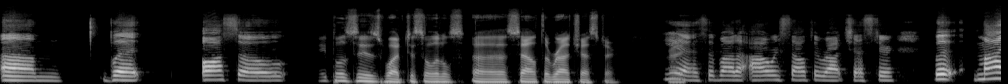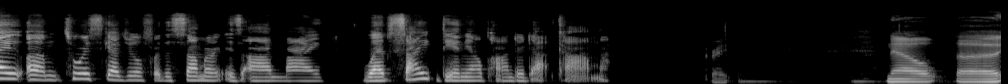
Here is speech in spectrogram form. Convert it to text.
Um, but also, Naples is what? Just a little uh, south of Rochester. Right? Yeah, about an hour south of Rochester. But my um, tour schedule for the summer is on my website, danielleponder.com. Great. Now, uh,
